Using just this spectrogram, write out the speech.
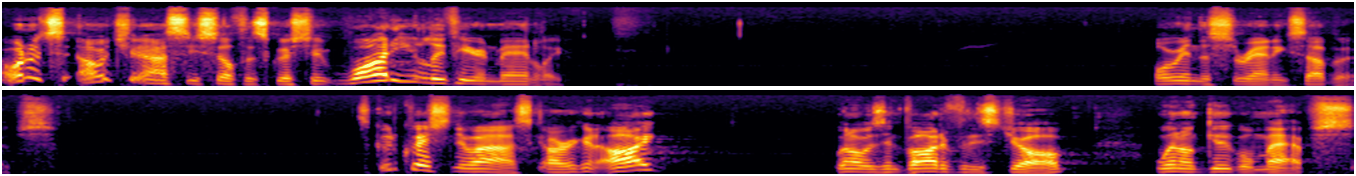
I want, to, I want you to ask yourself this question why do you live here in Manly? Or in the surrounding suburbs? It's a good question to ask. I reckon I, when I was invited for this job, went on Google Maps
